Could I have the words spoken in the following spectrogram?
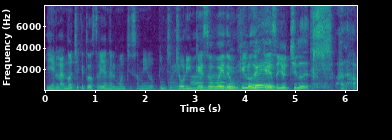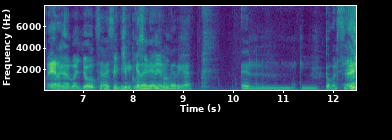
Y en la noche que todos traían el monchis, amigo, pinche Güey, choriqueso, no güey, de un kilo de queso y un chilo de... A la verga, güey, yo, ¿Sabes pinche que quedaría bien verga? El, el comercial.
